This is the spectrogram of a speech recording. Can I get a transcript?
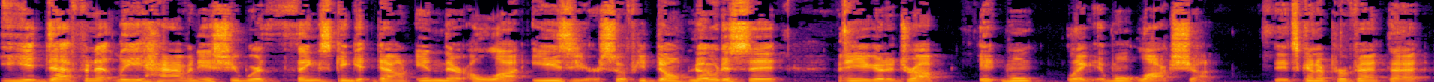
you definitely have an issue where things can get down in there a lot easier. So if you don't notice it and you go to drop, it won't like it won't lock shut it's going to prevent that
